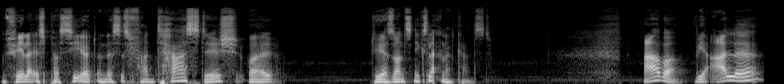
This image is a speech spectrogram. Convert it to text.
Ein Fehler ist passiert und das ist fantastisch, weil du ja sonst nichts lernen kannst. Aber wir alle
